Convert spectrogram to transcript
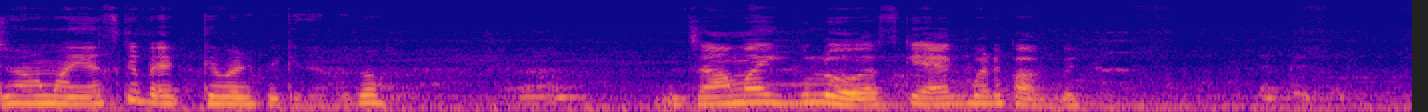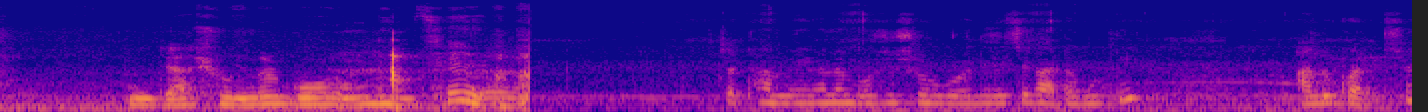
জামাই, আজকে একেবারে পেকে যাবে তো। জামাইগুলো আজকে একবারে পাকবে। যা সুন্দর গরম দিয়েছে। তা ঠাম্মি এখানে বসে শুরু করে দিয়েছে কাটাকুটি আলু কাটছে?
